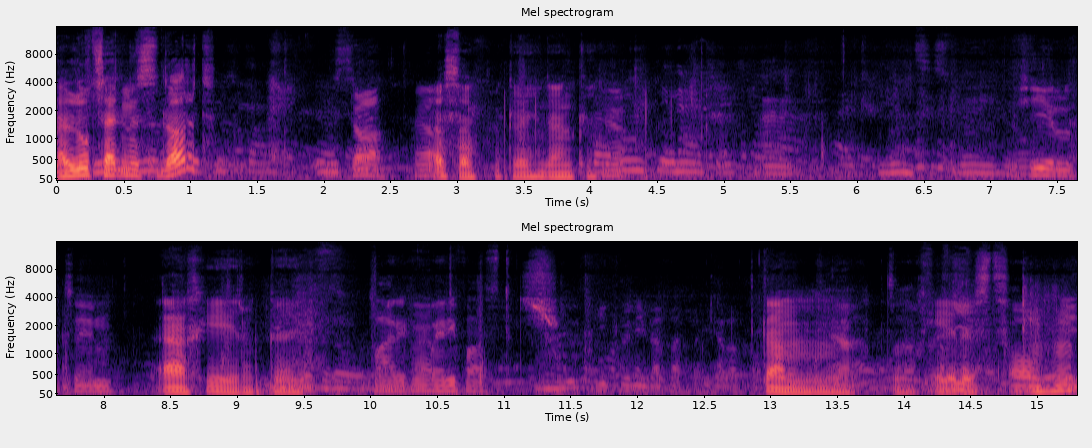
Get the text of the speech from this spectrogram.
A Lucern ist dort? Da. Achso, okay, danke. Hier Luzern. Very fast. Tam, to hier jest. Mhm.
